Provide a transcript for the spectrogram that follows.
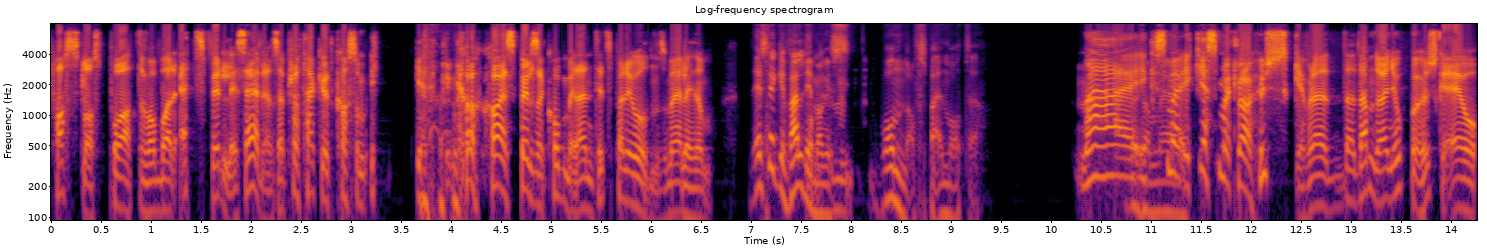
fastlåst på at det var bare ett spill i serien, så jeg prøver å tenke ut hva som ikke hva, hva er spill som kom i den tidsperioden, som er liksom Det er liksom ikke veldig mange one-offs på en måte. Nei, ikke som, jeg, eh, ikke som jeg klarer å huske. For det, det, dem du ender opp med å huske, er jo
